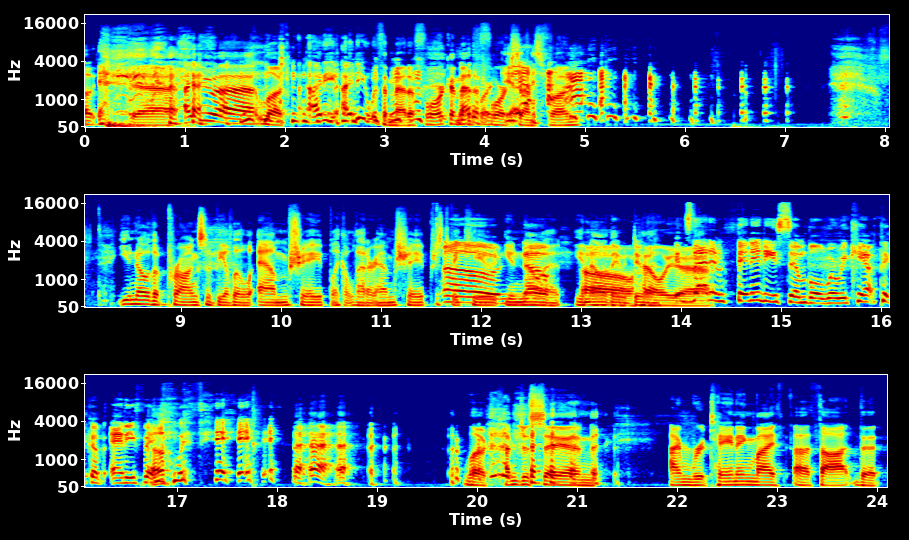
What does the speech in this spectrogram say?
oh Yeah, I do. Uh, look, I eat, I eat with a metaphor. A metaphor, yeah. sounds fun. you know the prongs would be a little M shape, like a letter M shape, just to be Oh, cute. You know it. You know they oh, would do hell it. yeah! it's that infinity symbol where we can't pick up anything Oh. with it Look, I'm just saying, I'm retaining my uh, thought that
